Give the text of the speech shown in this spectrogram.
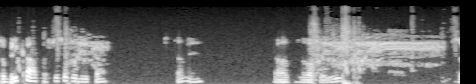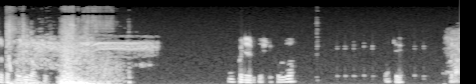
To bliká, proč se to bliká? Co tam je? Já znova. Co se pak podívám, co Úplně zbytečný kouzlo. A ty. Srát.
